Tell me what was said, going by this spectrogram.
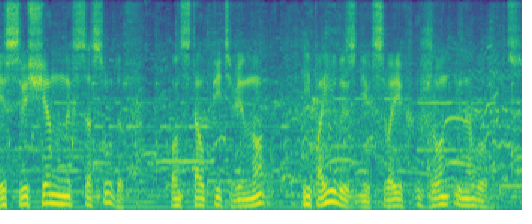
Из священных сосудов он стал пить вино и поил из них своих жен и наложниц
